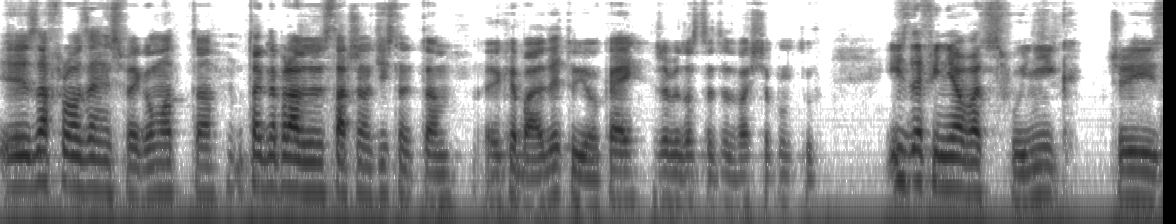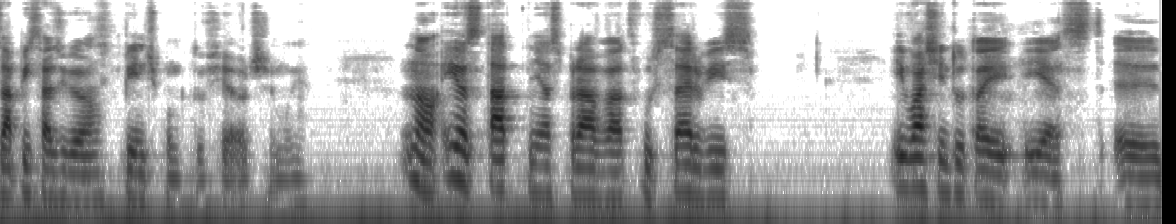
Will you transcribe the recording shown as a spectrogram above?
Yy, za wprowadzenie swojego motta. Tak naprawdę wystarczy nacisnąć tam yy, chyba edytuj OK, żeby dostać te 20 punktów. I zdefiniować swój nick, czyli zapisać go. 5 punktów się otrzymuje. No i ostatnia sprawa, twórz serwis. I właśnie tutaj jest, yy,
